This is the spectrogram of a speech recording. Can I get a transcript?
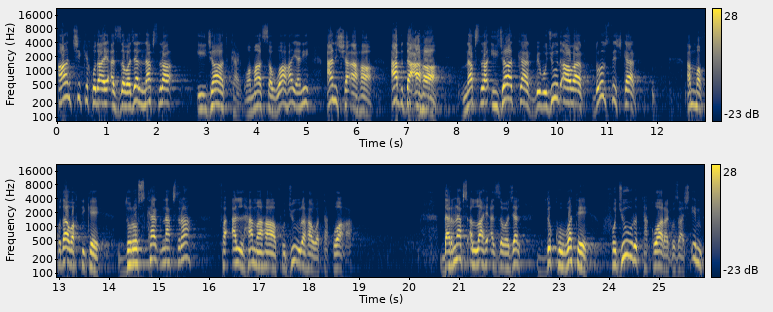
آنچه که خدای عزوجل نفس را ایجاد کرد. و ما سواها یعنی انشأها ابدعها. نفس را ایجاد کرد به وجود آورد درستش کرد. اما خدا وقتی که درست کرد نفس را فالهمها فجورها و تقواها در نفس الله عزوجل دو قوت فجور و تقوا را گذاشت. این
